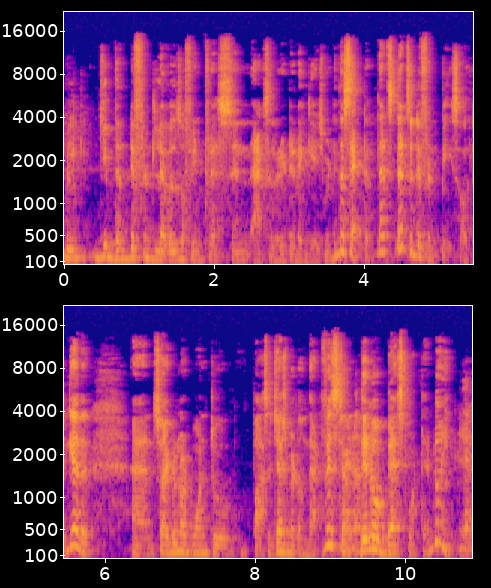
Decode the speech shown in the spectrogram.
will give them different levels of interest and accelerated engagement in the sector. That's that's a different piece altogether. And so I do not want to pass a judgment on that wisdom. They know best what they're doing. Yeah.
